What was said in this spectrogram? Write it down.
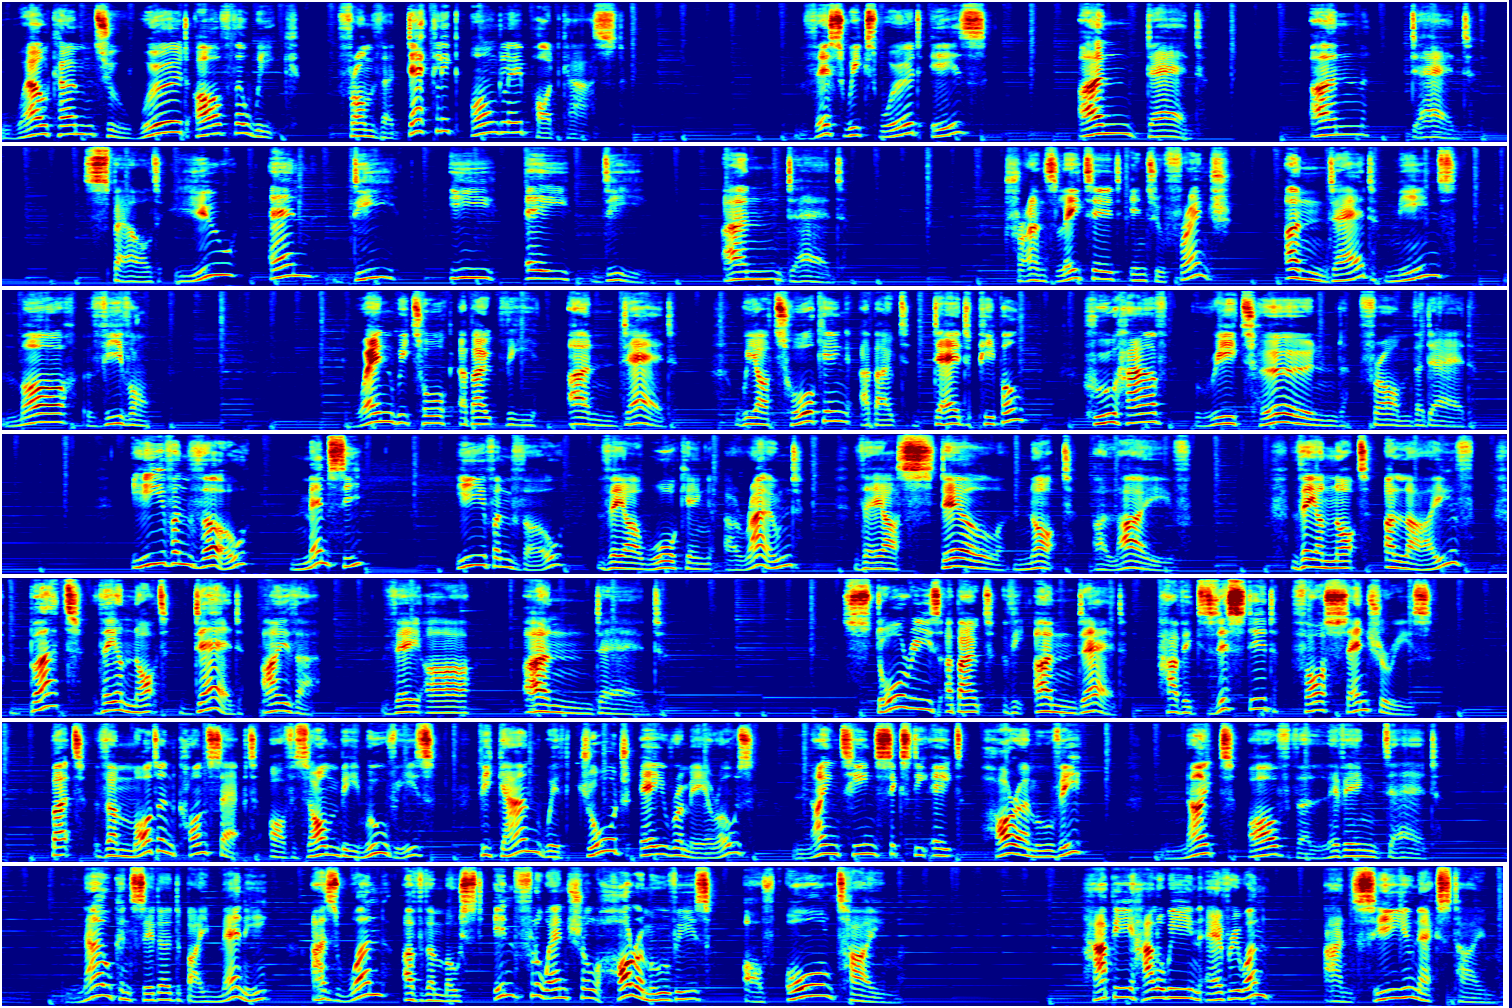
Welcome to Word of the Week from the Déclic Anglais podcast. This week's word is undead. Undead. Spelled U N D E A D. Undead. Translated into French, undead means mort vivant. When we talk about the undead, we are talking about dead people who have returned from the dead. Even though, même si, even though they are walking around, they are still not alive. They are not alive but they are not dead either. They are undead. Stories about the undead have existed for centuries. But the modern concept of zombie movies began with George A. Romero's 1968 horror movie, Night of the Living Dead now considered by many as one of the most influential horror movies of all time. Happy Halloween, everyone, and see you next time.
